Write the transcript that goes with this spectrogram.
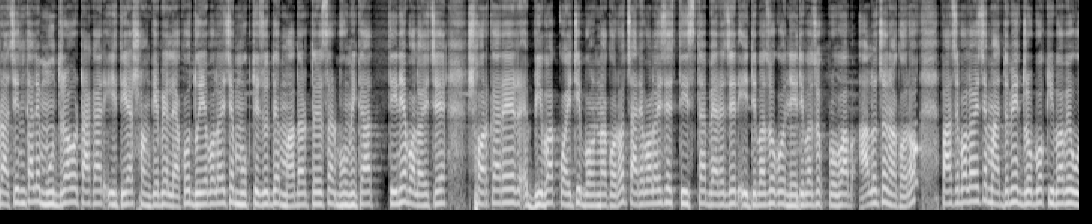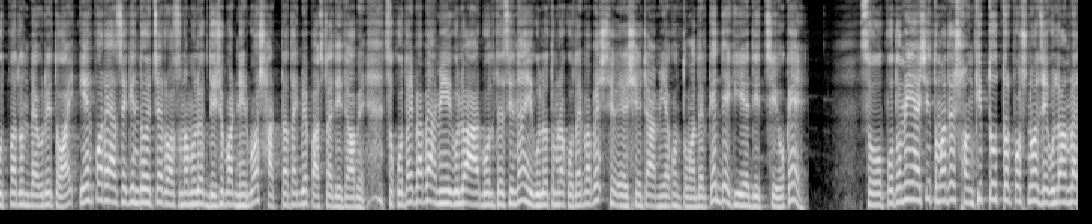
প্রাচীনকালে মুদ্রা ও টাকার ইতিহাস সংক্ষেপে লেখো। দুইয়ে বলা হয়েছে, মুক্তিযুদ্ধে মাদার তেরেসার ভূমিকা। তিনে বলা হয়েছে, সরকারের বিভাগ কয়টি বর্ণনা করো? চারে বলা হয়েছে, তিস্তা ব্যারেজের ইতিবাচক ও নেতিবাচক প্রভাব আলোচনা করো। পাঁচে বলা হয়েছে, মাধ্যমিক দ্রব্য কীভাবে উৎপাদন ব্যবহৃত হয়? এরপরে আছে কিন্তু হচ্ছে, রচনামূলক দেশপট নির্ভর, সাতটা থাকবে, পাঁচটা দিতে হবে। সো, কোথায় পাবে? আমি এগুলো আর বলতেছি না। এগুলো তোমরা কোথায় পাবে? সেটা আমি এখন তোমাদেরকে দেখিয়ে দিচ্ছি, ওকে? সো প্রথমেই আসি তোমাদের সংক্ষিপ্ত উত্তর প্রশ্ন, যেগুলো আমরা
